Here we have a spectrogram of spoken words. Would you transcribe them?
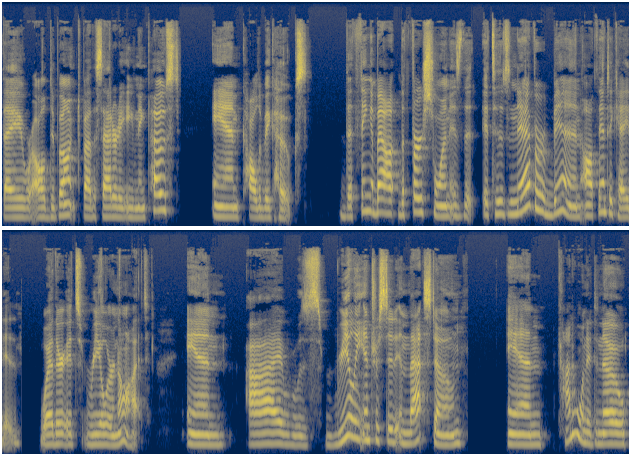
they were all debunked by the Saturday Evening Post and called a big hoax. The thing about the first one is that it has never been authenticated, whether it's real or not. And I was really interested in that stone and kind of wanted to know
